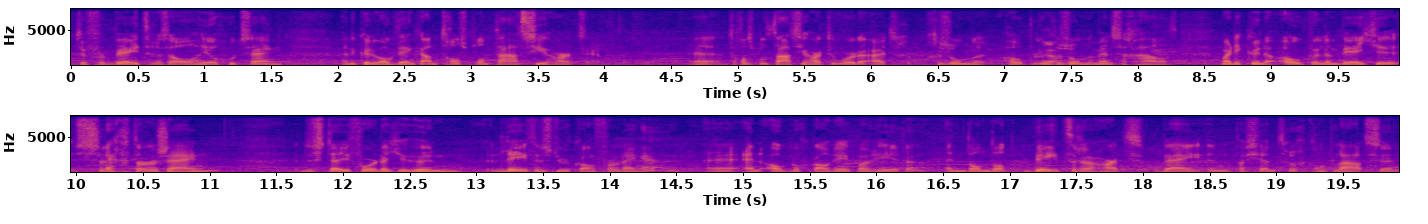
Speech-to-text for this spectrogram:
te verbeteren, zal al heel goed zijn. En dan kunnen we ook denken aan transplantatieharten. Eh, transplantatieharten worden uit gezonde, hopelijk Ja. gezonde mensen gehaald. Maar die kunnen ook wel een beetje slechter zijn. Dus stel je voor dat je hun levensduur kan verlengen eh, en ook nog kan repareren. En dan dat betere hart bij een patiënt terug kan plaatsen.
